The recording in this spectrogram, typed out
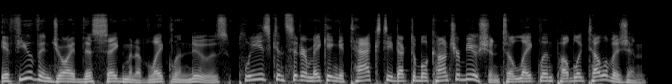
If you've enjoyed this segment of Lakeland News, please consider making a tax-deductible contribution to Lakeland Public Television.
